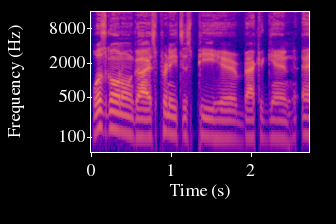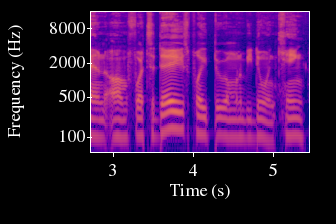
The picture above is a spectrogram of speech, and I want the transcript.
What's going on guys? Prinatious P here, back again. And um for today's playthrough I'm gonna be doing King.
